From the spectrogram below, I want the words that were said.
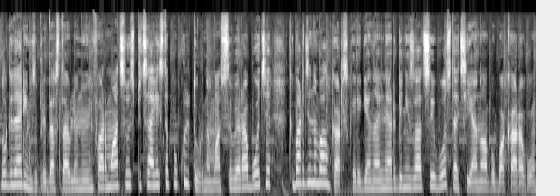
Благодарим за предоставленную информацию специалиста по культурно-массовой работе Кабардино-Балкарской региональной организации ВОЗ Татьяну Абубакарову.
